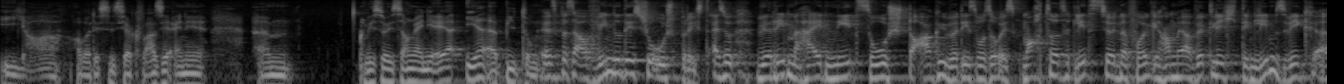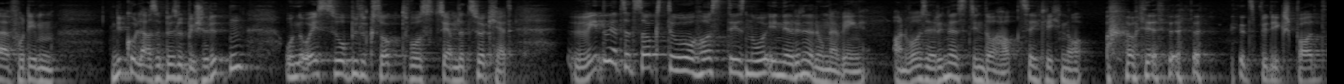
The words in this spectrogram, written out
Ja, aber das ist ja quasi eine, ähm, wie soll ich sagen, eine Ehr Ehrerbietung. Jetzt pass auf, wenn du das schon ansprichst. Also, wir reden heute nicht so stark über das, was er alles gemacht hat. Letztes Jahr in der Folge haben wir ja wirklich den Lebensweg äh, von dem Nikolaus ein bisschen beschritten und alles so ein bisschen gesagt, was zu ihm dazugehört. Wenn du jetzt sagst, du hast das noch in Erinnerung ein wenig, an was erinnerst du denn da hauptsächlich noch? jetzt bin ich gespannt.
